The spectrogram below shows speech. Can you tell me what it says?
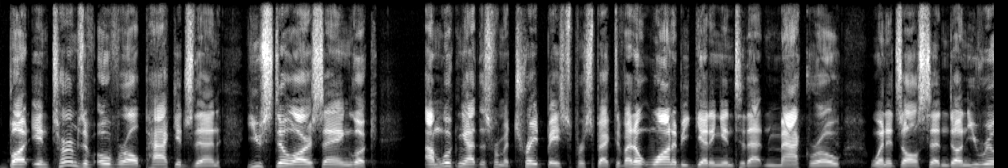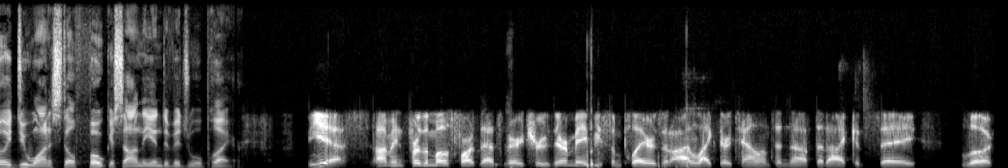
but in terms of overall package, then you still are saying, look. I'm looking at this from a trait based perspective. I don't want to be getting into that macro when it's all said and done. You really do want to still focus on the individual player. Yes, I mean, for the most part, that's very true. There may be some players that I like their talent enough that I could say, look,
